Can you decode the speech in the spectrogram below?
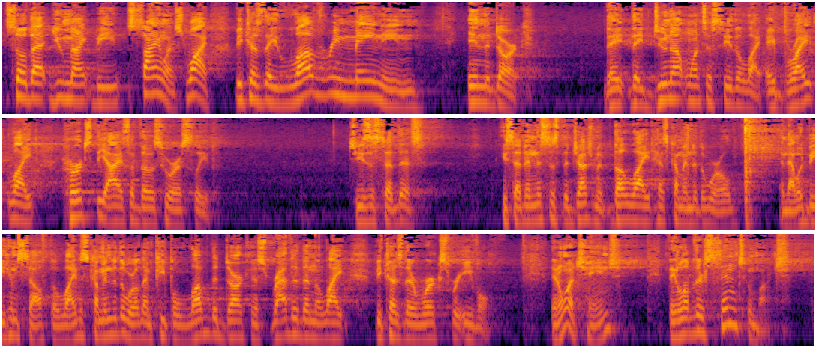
so that you might be silenced. Why? Because they love remaining in the dark. They, they do not want to see the light. A bright light hurts the eyes of those who are asleep. Jesus said this. He said, and this is the judgment. The light has come into the world. And that would be himself. The light has come into the world and people love the darkness rather than the light because their works were evil. They don't want to change. They love their sin too much.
